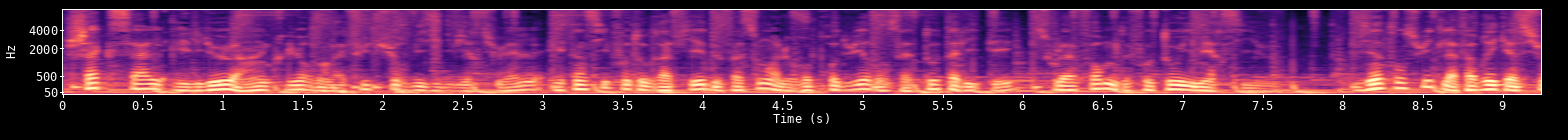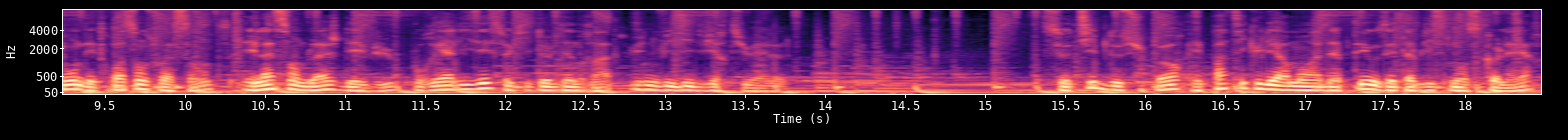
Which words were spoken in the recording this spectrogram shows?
Chaque salle et lieu à inclure dans la future visite virtuelle est ainsi photographié de façon à le reproduire dans sa totalité sous la forme de photos immersives. Vient ensuite la fabrication des 360 et l'assemblage des vues pour réaliser ce qui deviendra une visite virtuelle. Ce type de support est particulièrement adapté aux établissements scolaires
